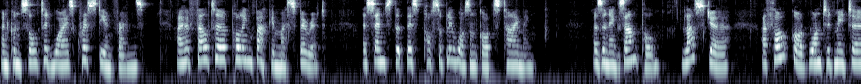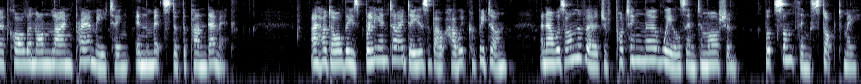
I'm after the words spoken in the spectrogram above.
and consulted wise Christian friends, I have felt a pulling back in my spirit, a sense that this possibly wasn't God's timing. As an example, last year I thought God wanted me to call an online prayer meeting in the midst of the pandemic. I had all these brilliant ideas about how it could be done, and I was on the verge of putting the wheels into motion, but something stopped me.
